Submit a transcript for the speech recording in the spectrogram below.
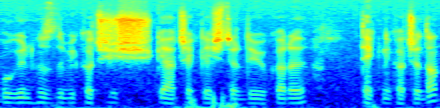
Bugün hızlı bir kaçış gerçekleştirdi yukarı teknik açıdan.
